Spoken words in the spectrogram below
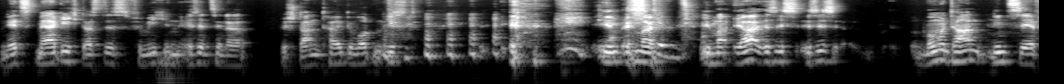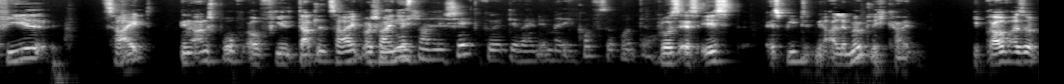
Und jetzt merke ich, dass das für mich ein essentieller Bestandteil geworden ist. ja, Im- immer- stimmt. Immer, ja, es ist, es ist, momentan nimmt es sehr viel Zeit in Anspruch, auch viel Dattelzeit Du wahrscheinlich. wirst noch eine Schildkröte, weil du immer den Kopf so runter. Bloß es ist, es bietet mir alle Möglichkeiten. Ich brauche also,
